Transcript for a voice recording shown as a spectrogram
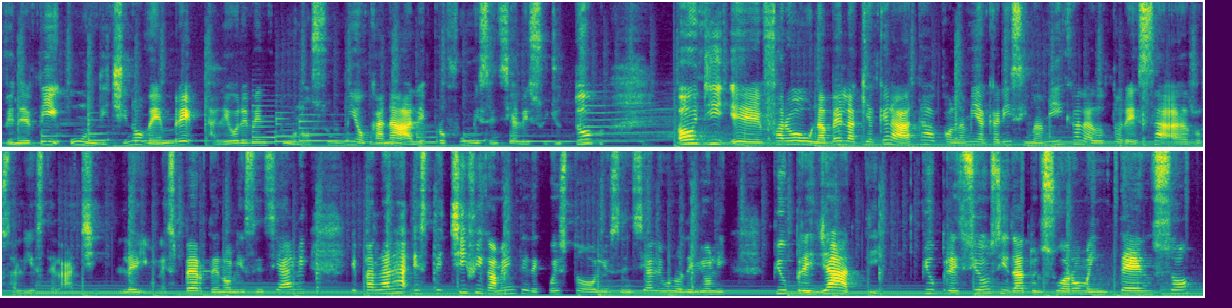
venerdì 11 novembre alle ore 21 sul mio canale Profumi Essenziali su YouTube Oggi eh, farò una bella chiacchierata con la mia carissima amica, la dottoressa Rosalia Stelacci. Lei è un'esperta in oli essenziali e parlerà specificamente di questo olio essenziale, uno degli oli più pregiati, più preziosi, dato il suo aroma intenso,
